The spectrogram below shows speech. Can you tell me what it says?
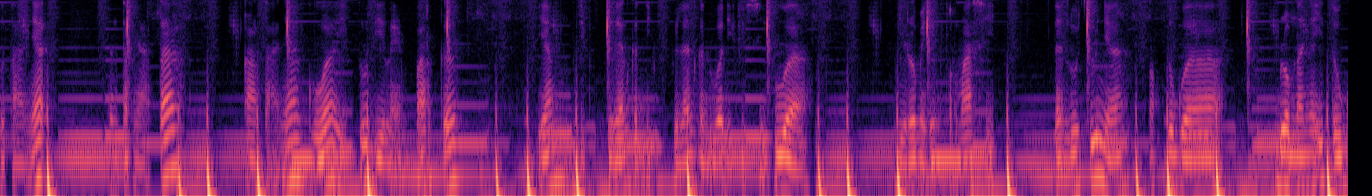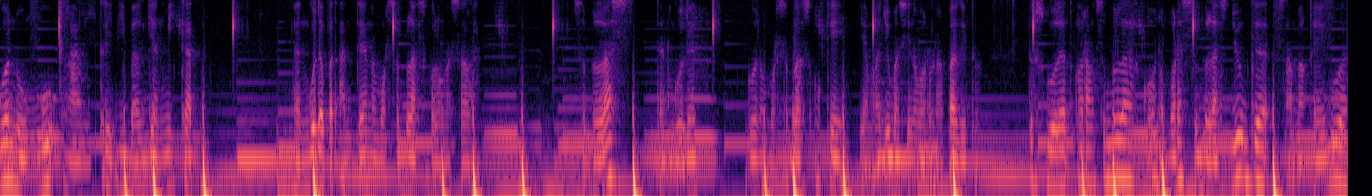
gue tanya dan ternyata katanya gue itu dilempar ke yang di pilihan, ke, pilihan kedua divisi gue biro media informasi. Dan lucunya waktu gue belum nanya itu gue nunggu ngantri di bagian mikat. Dan gue dapat antrian nomor 11 kalau nggak salah. 11 dan gue lihat gue nomor 11 oke okay, yang maju masih nomor berapa gitu. Terus gue lihat orang sebelah kok nomornya 11 juga? Sama kayak gue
